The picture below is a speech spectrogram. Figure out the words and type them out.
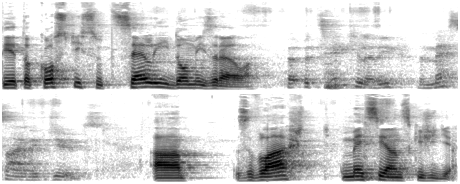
tieto kosti sú celý dom Izraela. A zvlášť mesiánsky Židia.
